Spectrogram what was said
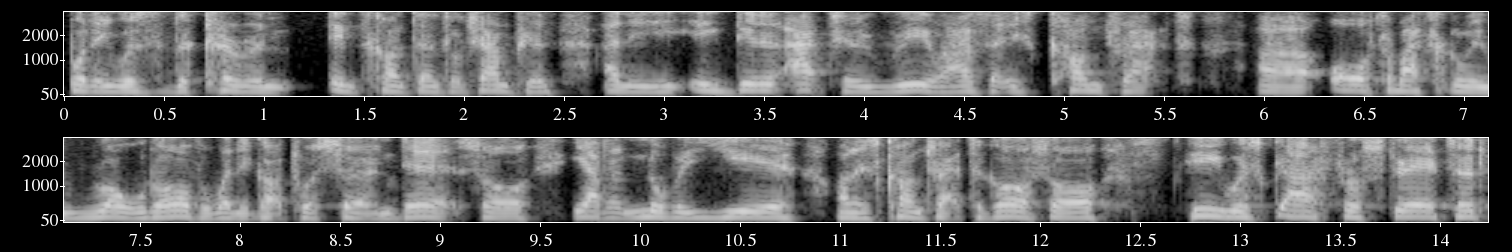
but he was the current Intercontinental Champion, and he he didn't actually realize that his contract uh, automatically rolled over when it got to a certain date. So he had another year on his contract to go. So he was uh, frustrated.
